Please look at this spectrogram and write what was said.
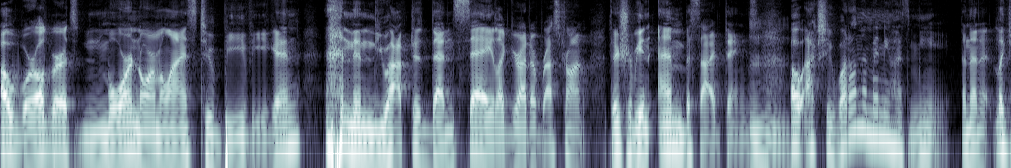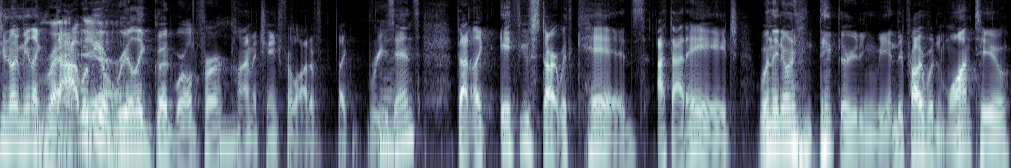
a world where it's more normalized to be vegan, and then you have to then say like you're at a restaurant. There should be an M beside things. Oh, actually, what on the menu has meat? And then it, like you know what I mean. Like Mm-hmm. Right, that would be a really good world for climate change for a lot of like reasons. That like if you start with kids at that age when they don't even think they're eating meat and they probably wouldn't want to.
